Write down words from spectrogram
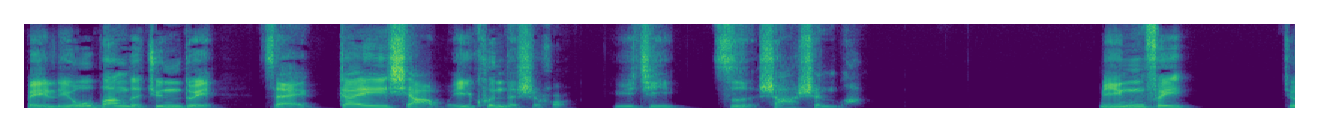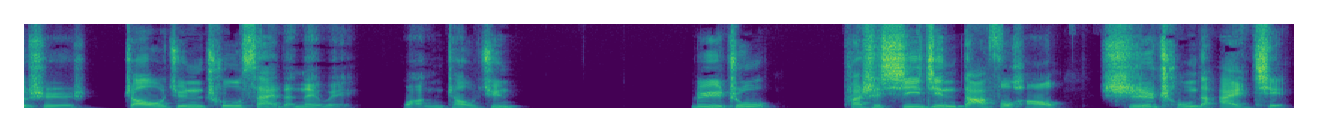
被刘邦的军队在垓下围困的时候，虞姬自杀身亡。明妃，就是昭君出塞的那位王昭君。绿珠，她是西晋大富豪。石崇的爱妾，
